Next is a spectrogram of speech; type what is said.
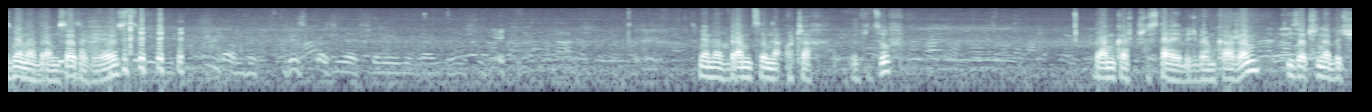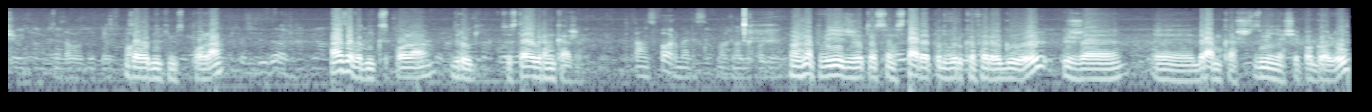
Zmiana w bramce, tak jest. Zmiana w bramce na oczach widzów. Bramkarz przestaje być bramkarzem i zaczyna być zawodnikiem z pola, a zawodnik z pola drugi. Zostaje bramkarzem. Transformers, można by powiedzieć. Można powiedzieć, że to są stare podwórkowe reguły, że y, bramkarz zmienia się po golu,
